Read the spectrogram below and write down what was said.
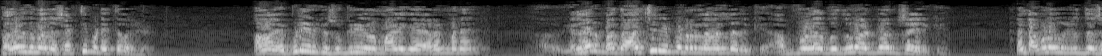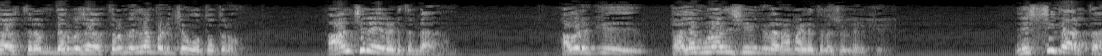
பலவிதமான சக்தி படைத்தவர்கள். அவன் எப்படி இருக்கு சுக்ரீவ மாளிகை அரண்மனை? எல்லாரும் பார்த்து ஆச்சரியப்படுற லெவல்ல இருக்கு. அவ்வளவு தூரம் அட்வான்ஸ் ஆயிருக்கு அண்ட் அவ்வளவு யுத்த சாஸ்திரம் தர்ம சாஸ்திரம் எல்லாம் படிச்ச ஒத்தத்தனும் ஆஞ்சநேயர் எடுத்துட்டா அவருக்கு பல குணாதிசயங்களை ராமாயணத்துல சொல்லிருக்கு. நிச்சிதார்த்தா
